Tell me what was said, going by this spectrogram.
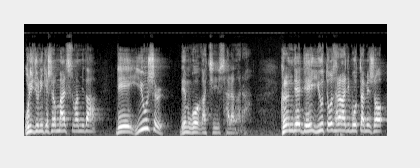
우리 주님께서 말씀합니다. 내 이웃을 내 몸과 같이 사랑하라. 그런데 내 이웃도 사랑하지 못하면서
